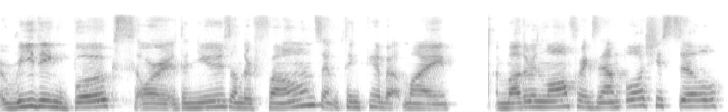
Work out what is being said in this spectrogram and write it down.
reading books or the news on their phones. I'm thinking about my mother-in-law for example. She still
